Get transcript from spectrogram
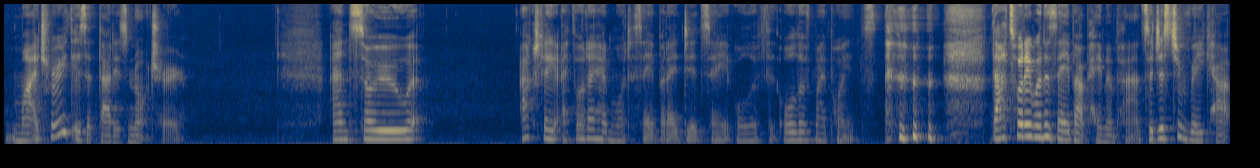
my truth is that that is not true. And so actually i thought i had more to say but i did say all of the, all of my points that's what i want to say about payment plans so just to recap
